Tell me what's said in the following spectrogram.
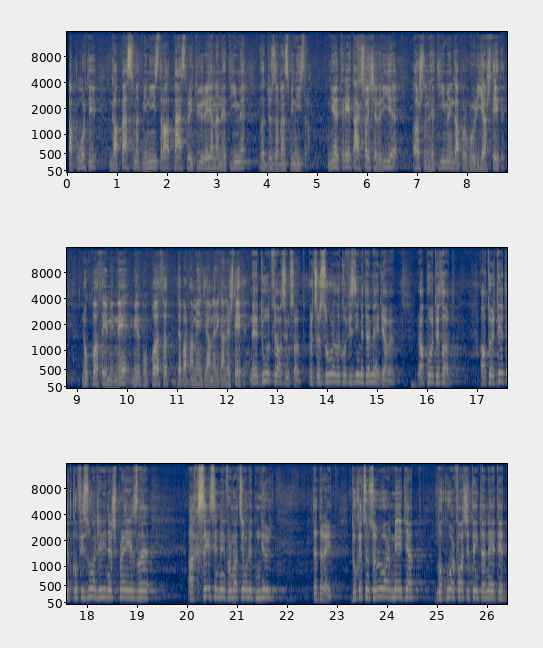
Raporti, Nga pesëmbëdhjetë ministra, pesë prej tyre janë nën hetime dhe dy zëvendësministra. Një e treta e kësaj qeverie është nën hetime nga Prokuroria e Shtetit. Nuk po e themi ne, mirëpo po e thotë Departamenti Amerikan i Shtetit. Ne duhet të flasim sot, për censurën dhe kufizimet e mediave. Raporti thotë, Autoritetet kufizuan lirinë e shprehjes dhe aksesin e informacionit në mënyrë të drejtë, duke censuruar mediat, bllokuar faqet e internetit,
